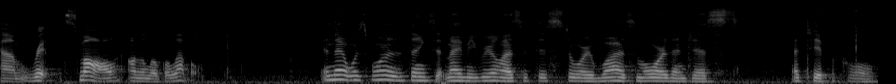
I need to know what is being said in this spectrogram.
um, writ small on the local level. And that was one of the things that made me realize that this story was more than just a typical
